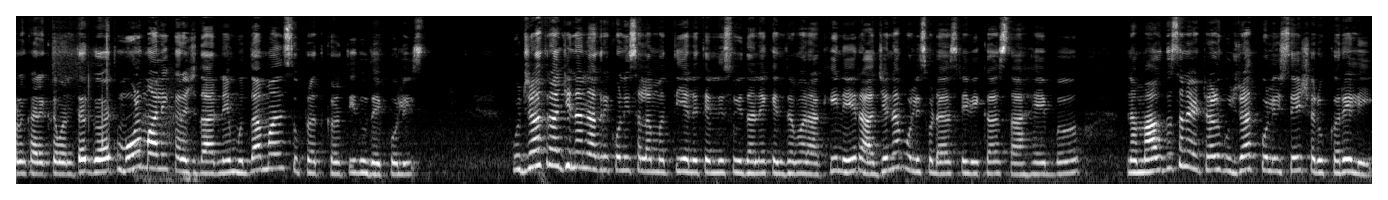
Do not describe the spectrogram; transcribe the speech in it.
પણ કાર્યક્રમ અંતર્ગત મૂળ માલિક અરજદારને મુદ્દામાલ સુપ્રત કરતી દુધઈ પોલીસ. ગુજરાત રાજ્યના નાગરિકોની સલામતી અને તેમની સુવિધાને કેન્દ્રમાં રાખીને રાજ્યના પોલીસ વડા શ્રી વિકાસ સાહેબના માર્ગદર્શન હેઠળ ગુજરાત પોલીસે શરૂ કરેલી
